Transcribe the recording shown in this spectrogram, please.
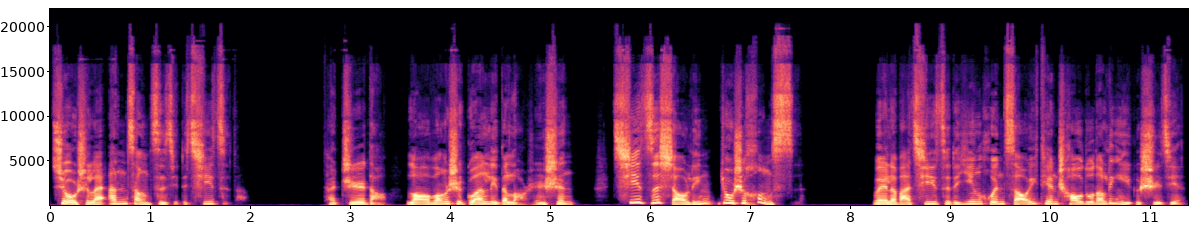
就是来安葬自己的妻子的。他知道老王是管理的老人参，妻子小林又是横死。为了把妻子的阴魂早一天超度到另一个世界，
